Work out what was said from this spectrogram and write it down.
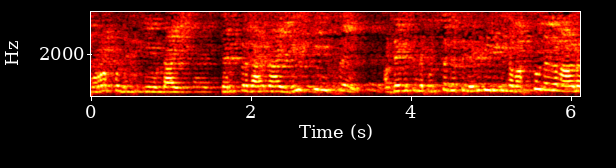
പുറപ്പെടുവിക്കുകയുണ്ടായി. ചരിത്രകാരനായ വിൽക്കിൻസൺ അദ്ദേഹത്തിന്റെ പുസ്തകത്തിൽ എഴുതിയിരിക്കുന്ന വസ്തുതകളാണ്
